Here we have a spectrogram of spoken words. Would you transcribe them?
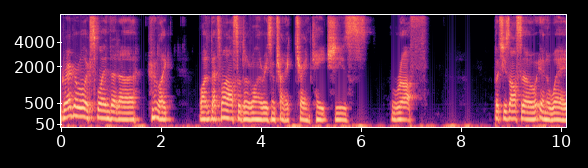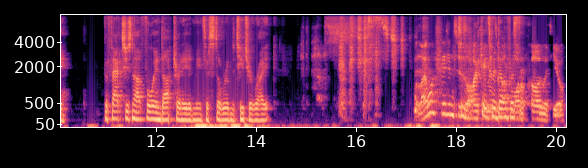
Gregor will explain that. Uh, like, well, that's one also the one of the reasons I'm trying to train Kate. She's rough, but she's also, in a way, the fact she's not fully indoctrinated means there's still room to teach her right. Well, I won't get into Just- the Kate's arguments been done about for- moral code with you,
